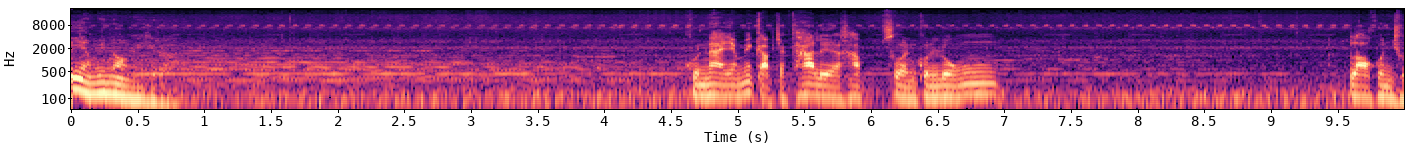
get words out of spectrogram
นี่ยังไม่นอนอีกเหรอ คุณนายยังไม่กลับจากท่าเรือครับ ส่วนคุณลุง รอคุณชู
